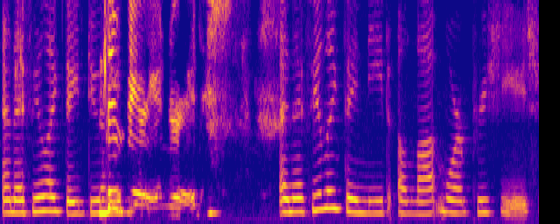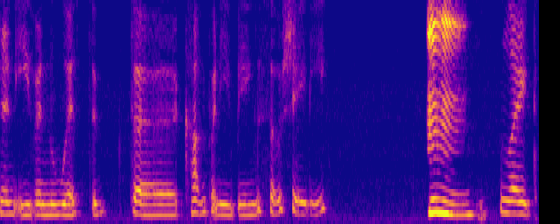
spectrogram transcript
And I feel like they do They're need, very underrated. and I feel like they need a lot more appreciation even with the the company being so shady. Mm. Like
